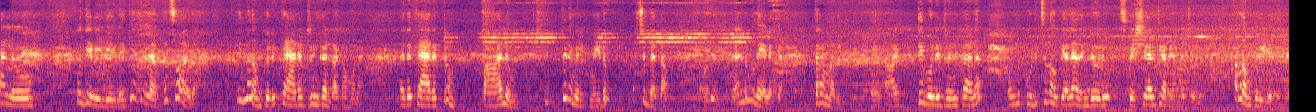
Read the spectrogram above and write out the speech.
ഹലോ പുതിയ വീഡിയോയിലേക്ക് എല്ലാവർക്കും സ്വാഗതം. ഇന്ന് നമുക്കൊരു ക്യാരറ്റ് ഡ്രിങ്ക് ഉണ്ടാക്കാൻ പോണേ. അതായത് ക്യാരറ്റും പാലും ഇത്തിരി മിൽക്ക് മെയ്ഡും കുറച്ച് ബദാം ഒരു രണ്ട് മൂന്ന് ഏലക്ക. ഇത്ര മതി. അടിപൊളി ഡ്രിങ്കാണ് ഒന്ന് കുടിച്ച് നോക്കിയാലേ അതിന്റെ ഒരു സ്പെഷ്യാലിറ്റി അറിയാൻ പറ്റുള്ളൂ. അത് നമുക്ക് വീഡിയോയിലേക്ക്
